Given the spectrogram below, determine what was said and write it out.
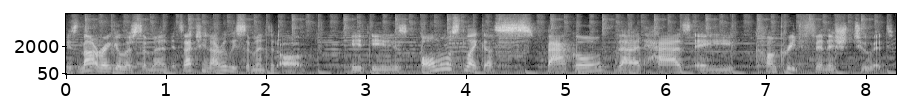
is not regular cement, it's actually not really cement at all. It is almost like a spackle that has a concrete finish to it.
